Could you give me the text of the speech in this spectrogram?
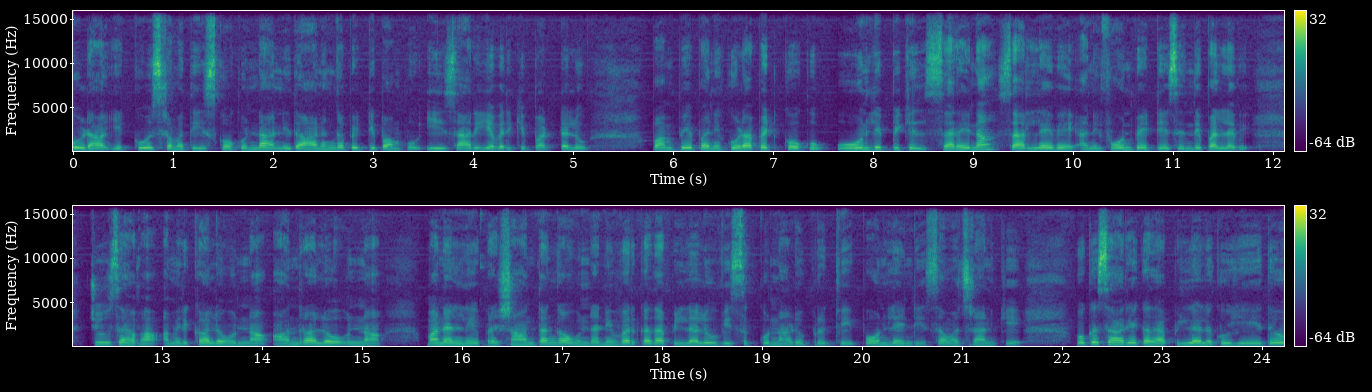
కూడా ఎక్కువ శ్రమ తీసుకోకుండా నిదానంగా పెట్టి పంపు. ఈసారి ఎవరికి బట్టలు పంపే పని కూడా పెట్టుకోకు. Only pickle. సరేనా? సర్లేవే అని ఫోన్ పెట్టేసింది పల్లవి. చూసావా అమెరికాలో ఉన్న ఆంధ్రాలో ఉన్న మనల్ని ప్రశాంతంగా ఉండనివ్వరు కదా పిల్లలు? విసుక్కున్నాడు పృథ్వీ. పోన్లేండి. సంవత్సరానికి ఒకసారే కదా పిల్లలకు ఏదో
